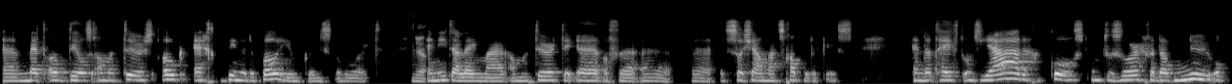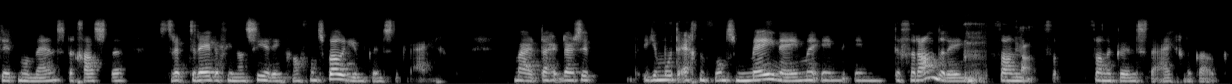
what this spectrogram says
uh, met ook deels amateurs ook echt binnen de podiumkunsten hoort. Ja. En niet alleen maar amateur uh, of uh, sociaal-maatschappelijk is. En dat heeft ons jaren gekost om te zorgen dat nu op dit moment de gasten structurele financiering van Fonds Podiumkunsten krijgen. Maar daar, daar zit, je moet echt een fonds meenemen in, in de verandering van, ja. van de kunsten eigenlijk ook.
